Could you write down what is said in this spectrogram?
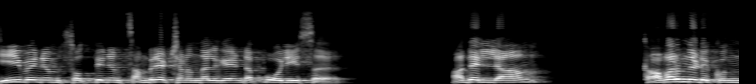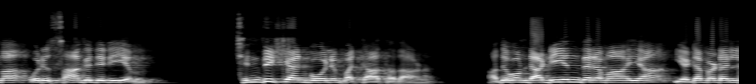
ജീവനും സ്വത്തിനും സംരക്ഷണം നൽകേണ്ട പോലീസ് അതെല്ലാം കവർന്നെടുക്കുന്ന ഒരു സാഹചര്യം ചിന്തിക്കാൻ പോലും പറ്റാത്തതാണ്. അതുകൊണ്ട് അടിയന്തരമായ ഇടപെടൽ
